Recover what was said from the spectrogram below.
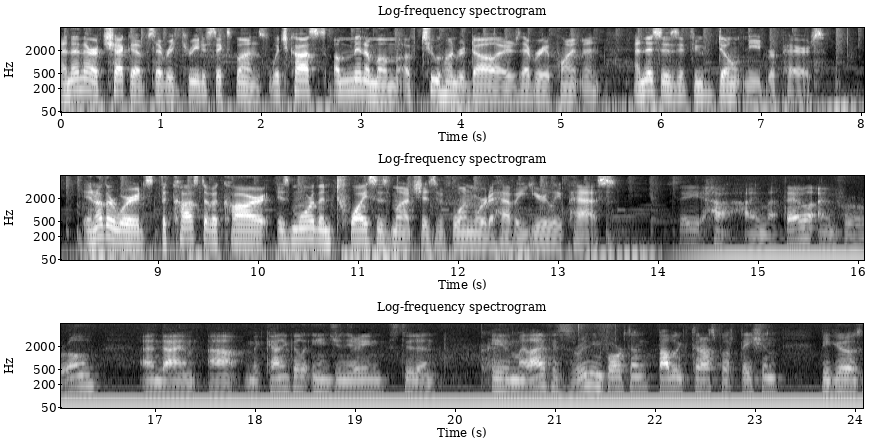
And then there are checkups every 3 to 6 months, which costs a minimum of $200 every appointment, and this is if you don't need repairs. In other words, the cost of a car is more than twice as much as if one were to have a yearly pass. Say, hi, Matteo, I'm from Rome, and I'm a mechanical engineering student. In my life is really important public transportation because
